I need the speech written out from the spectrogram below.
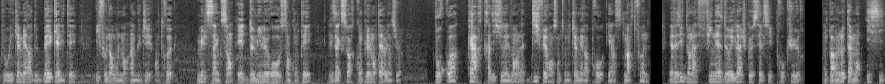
Pour une caméra de belle qualité, il faut normalement un budget entre 1500 et 2000 euros, sans compter les accessoires complémentaires bien sûr. Pourquoi? Car traditionnellement, la différence entre une caméra pro et un smartphone réside dans la finesse de réglage que celle-ci procure. On parle notamment ici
